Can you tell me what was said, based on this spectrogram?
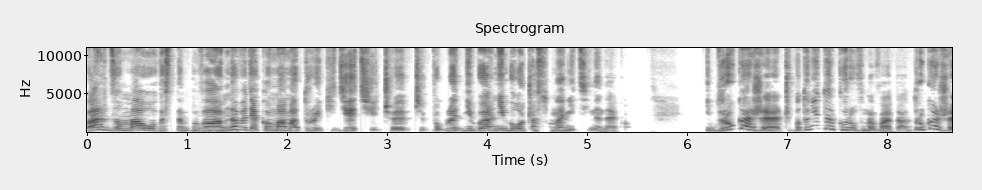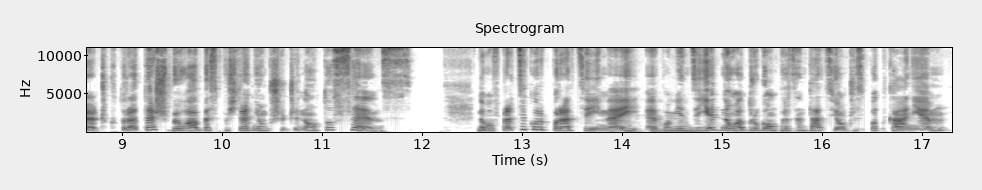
Bardzo mało występowałam, Mhm. nawet jako mama trójki dzieci, czy, czy w ogóle nie, była, nie było czasu na nic innego. I druga rzecz, bo to nie tylko równowaga, druga rzecz, która też była bezpośrednią przyczyną, to sens. No bo w pracy korporacyjnej e, Mhm. pomiędzy jedną a drugą prezentacją czy spotkaniem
